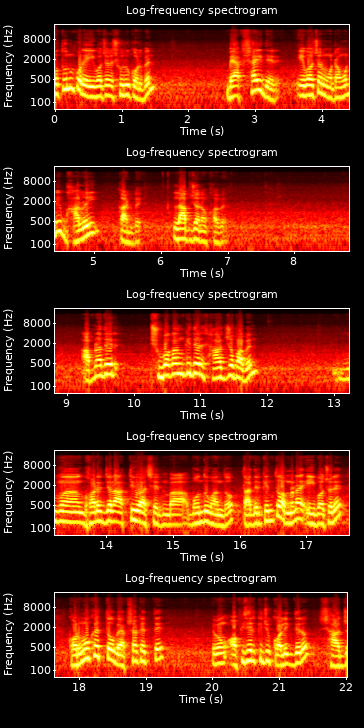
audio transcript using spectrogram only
নতুন করে এই বছরে শুরু করবেন। ব্যবসায়ীদের এবছর মোটামুটি ভালোই কাটবে, লাভজনক হবে। আপনাদের শুভাকাঙ্ক্ষীদের সাহায্য পাবেন। ঘরের যারা আত্মীয় আছেন বা বন্ধু বান্ধব তাদের কিন্তু আপনারা এই বছরে কর্মক্ষেত্র ও ব্যবসা ক্ষেত্রে এবং অফিসের কিছু কলিগদেরও সাহায্য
